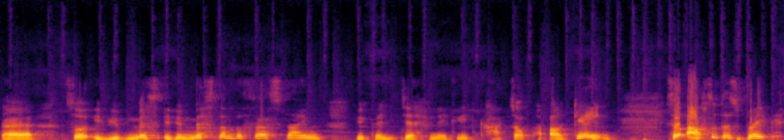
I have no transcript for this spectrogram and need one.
Uh, so if you've missed if you missed them the first time, you can definitely catch up again. So after this break,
